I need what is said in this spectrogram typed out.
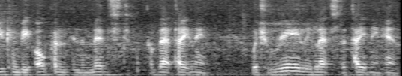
You can be open in the midst of that tightening, which really lets the tightening in.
